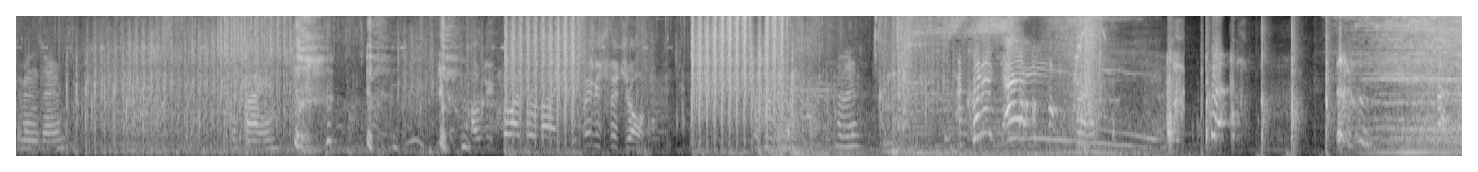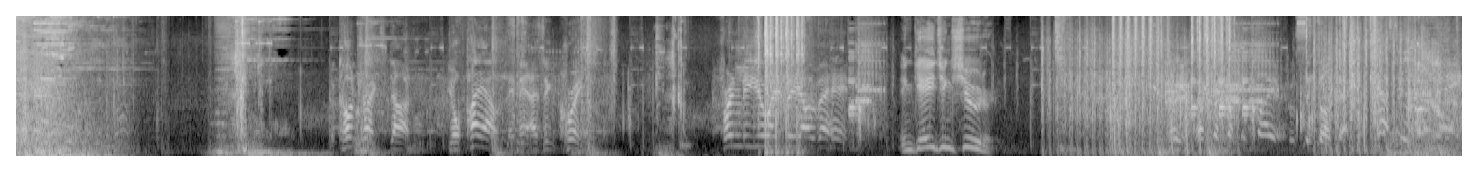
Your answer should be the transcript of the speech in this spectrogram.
They're in zone. They're fighting. Only five remain. Finish the job. Hello? I couldn't get The contract's done. Your payout limit has increased. Friendly UAV overhead. Engaging shooter. Hey, what's the fucking fire? Who's in contact? Gas is moving in.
